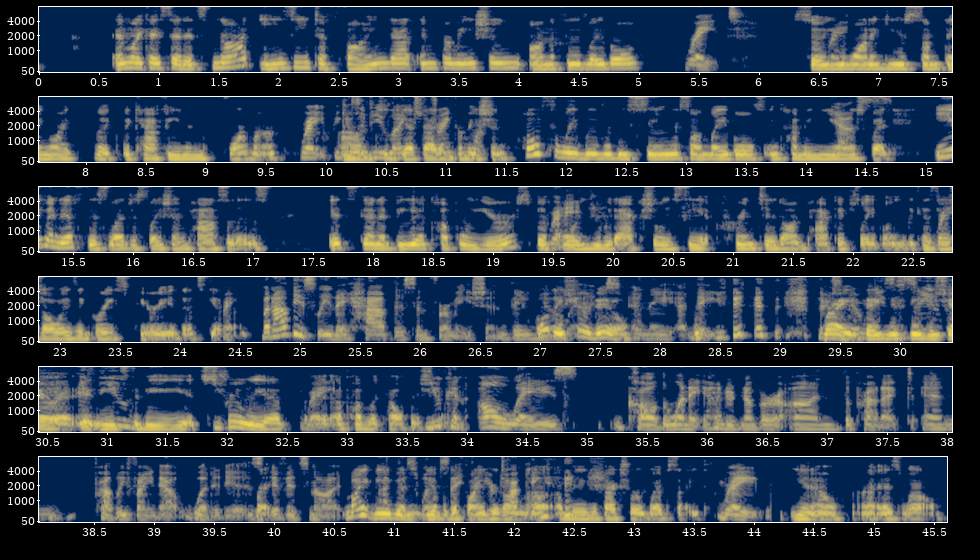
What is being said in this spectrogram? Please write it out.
And like I said, it's not easy to find that information on the food label. Right. So you want to use something like like the caffeine informer. Right. Because um, if you to like get to that drink more information. Hopefully, we will be seeing this on labels in coming years. But even if this legislation passes, it's going to be a couple years before Right. you would actually see it printed on package labeling because there's always a grace period that's given. Right. But obviously they have this information. They Oh, they sure it, do. And they they right? no they reason. just So need you, to share it. It needs you- to be. It's truly a Right. a public health issue. you can always call the 1-800 number on the product and probably find out what it is Right. if it's not might be even this be able website to find it on a, a manufacturer website. right You know, uh, as well.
